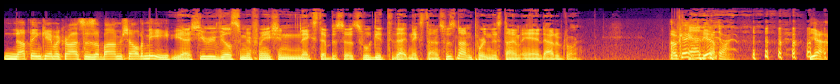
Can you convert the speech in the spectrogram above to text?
nothing came across as a bombshell to me. yeah, she reveals some information next episode, so we'll get to that next time. So it's not important this time and out of Dorne. Okay, Done yeah, Dorne. yeah.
